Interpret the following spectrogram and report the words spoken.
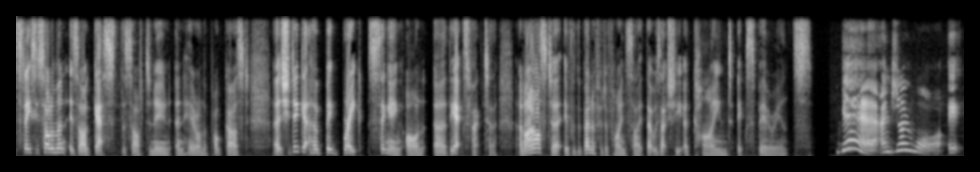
Stacey Solomon is our guest this afternoon and here on the podcast. Uh, she did get her big break singing on uh, The X Factor, and I asked her if, with the benefit of hindsight, that was actually a kind experience. Yeah, and you know what? It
